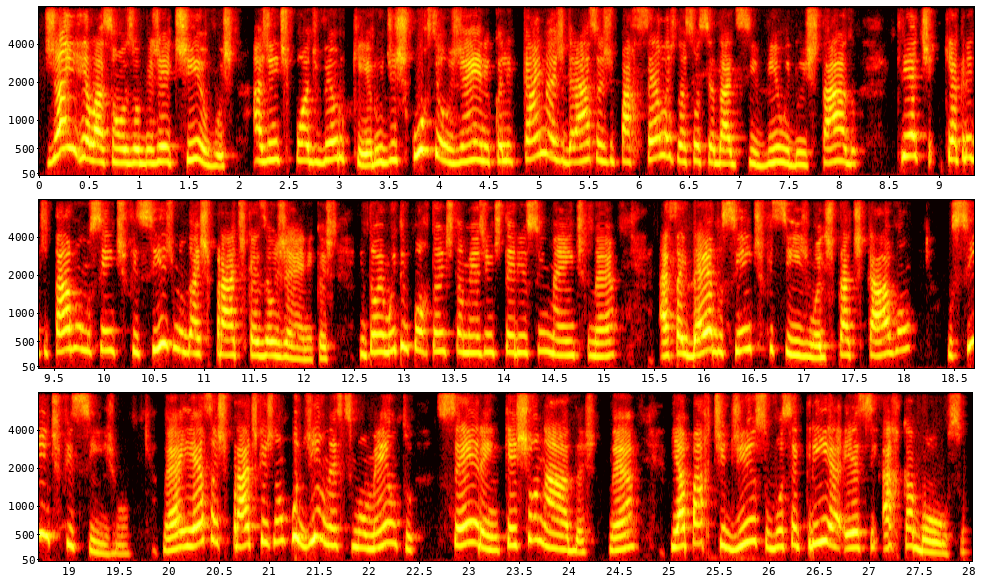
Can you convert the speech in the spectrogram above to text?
Já em relação aos objetivos, a gente pode ver o quê? O discurso eugênico ele cai nas graças de parcelas da sociedade civil e do Estado que acreditavam no cientificismo das práticas eugênicas. Então, é muito importante também a gente ter isso em mente, né? Essa ideia do cientificismo, eles praticavam o cientificismo, né? E essas práticas não podiam, nesse momento, serem questionadas, né? E a partir disso, você cria esse arcabouço.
